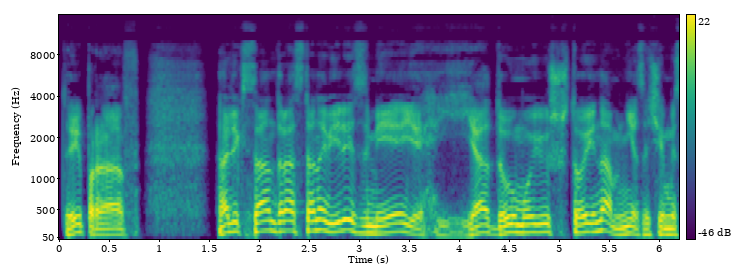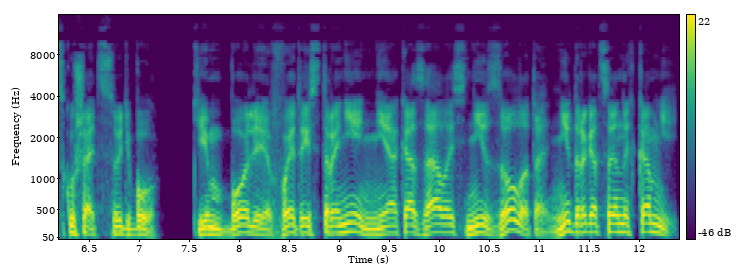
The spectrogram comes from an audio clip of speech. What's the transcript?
ты прав. Александра остановили змеи. Я думаю, что и нам незачем искушать судьбу. Тем более в этой стране не оказалось ни золота, ни драгоценных камней.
